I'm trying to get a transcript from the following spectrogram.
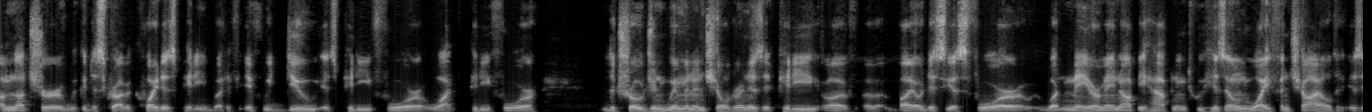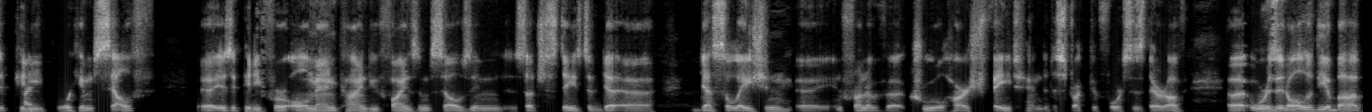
i'm not sure we could describe it quite as pity but if, if we do it's pity for what? Pity for the Trojan women and children? Is it pity of, uh, by Odysseus for what may or may not be happening to his own wife and child? Is it pity for himself? Uh, is it pity for all mankind who finds themselves in such states of de- uh, desolation uh, in front of uh, cruel, harsh fate and the destructive forces thereof? Uh, or is it all of the above,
